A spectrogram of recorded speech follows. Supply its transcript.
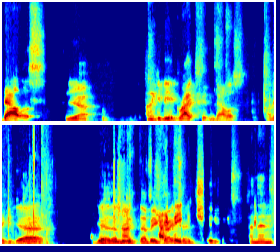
Dallas. Yeah, I think it'd be a great fit in Dallas. I think it'd, yeah, yeah. That'd you know, be that'd be a great can thing. shoot, and then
